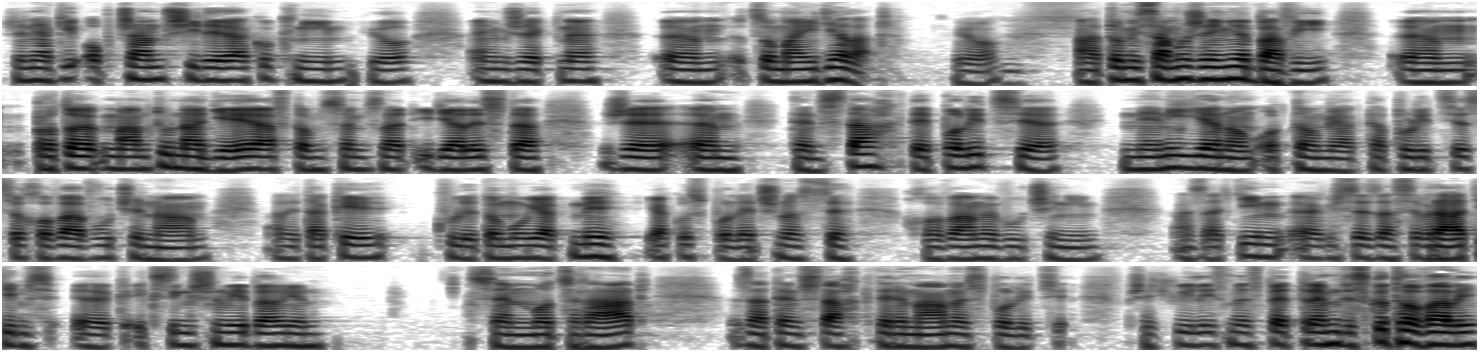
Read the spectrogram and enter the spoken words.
Že nějaký občan přijde jako k ním jo? a jim řekne, um, co mají dělat. Jo? A to mi samozřejmě baví, um, proto mám tu naději a v tom jsem snad idealista, že um, ten vztah té policie není jenom o tom, jak ta policie se chová vůči nám, ale taky kvůli tomu, jak my jako společnost se chováme vůči ním. A zatím, eh, když se zase vrátím eh, k Extinction Rebellion, jsem moc rád za ten vztah, který máme s policie. Před chvílí jsme s Petrem diskutovali,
